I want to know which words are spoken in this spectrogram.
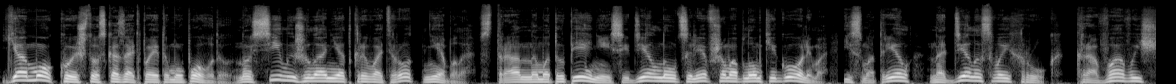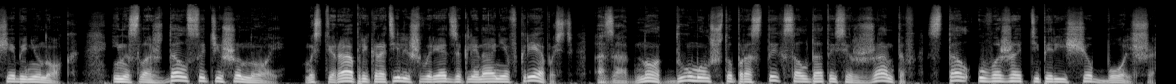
Я мог кое-что сказать по этому поводу, но силы желания открывать рот не было. В странном отупении сидел на уцелевшем обломке голема и смотрел на дело своих рук, кровавый щебень у ног, и наслаждался тишиной. Мастера прекратили швырять заклинания в крепость, а заодно думал, что простых солдат и сержантов стал уважать теперь еще больше.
